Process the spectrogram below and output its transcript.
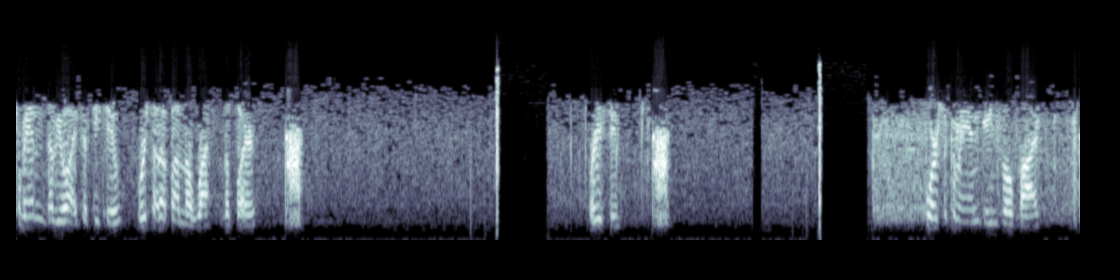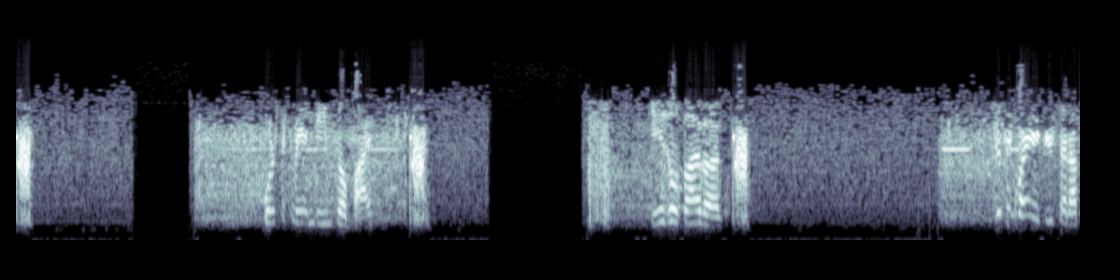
Command WI 52. We're set up on the west of the flare. Receive. Force of Command, Gainesville 5. Force of Command, Gainesville 5. Gainesville 5 on. Just inquiring if you're set up.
